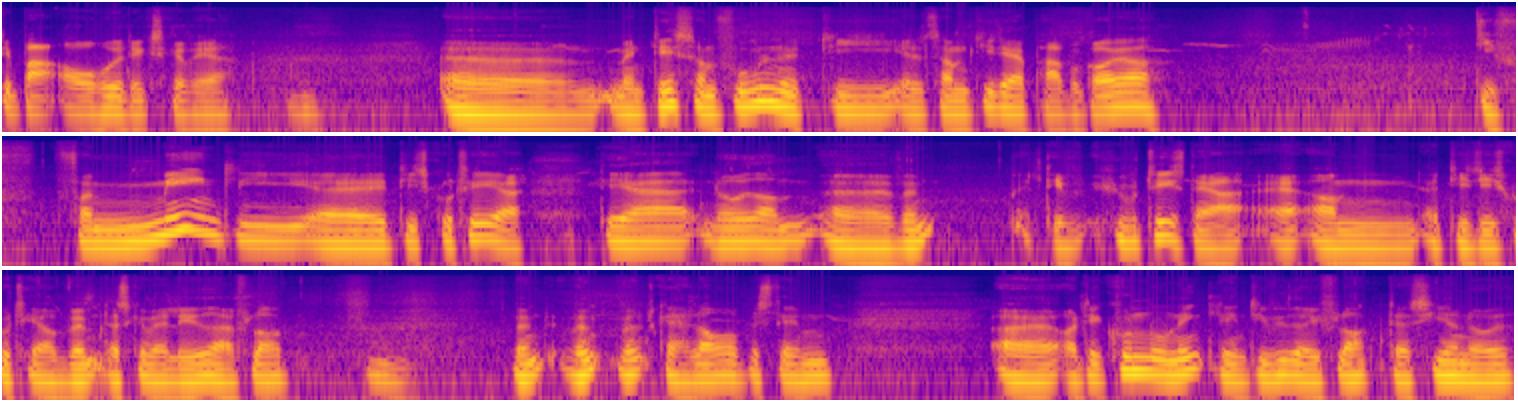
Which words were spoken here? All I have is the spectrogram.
det bare overhovedet ikke skal være. Mm. Øh, men det som fuglene, de, eller som de der papegøjer, de formentlig øh, diskuterer, det er noget om, øh, hvem, det, hypotesen er, er om, at de diskuterer, hvem der skal være leder af flokken. Mm. Hvem, hvem, hvem skal have lov at bestemme? Øh, og det er kun nogle enkelte individer i flokken, der siger noget.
